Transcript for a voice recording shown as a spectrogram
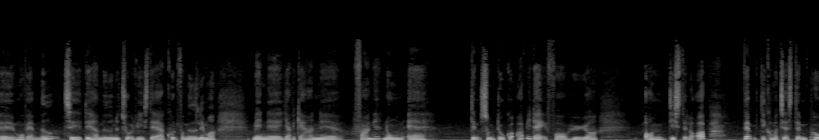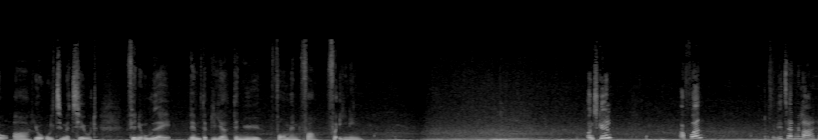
øh, må være med til det her møde naturligvis. Det er kun for medlemmer, men øh, jeg vil gerne øh, fange nogle af dem, som dukker op i dag, for at høre, om de stiller op, hvem de kommer til at stemme på, og jo ultimativt finde ud af, hvem der bliver den nye formand for foreningen. Undskyld? Afwan? Får lige tage den ved leje.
